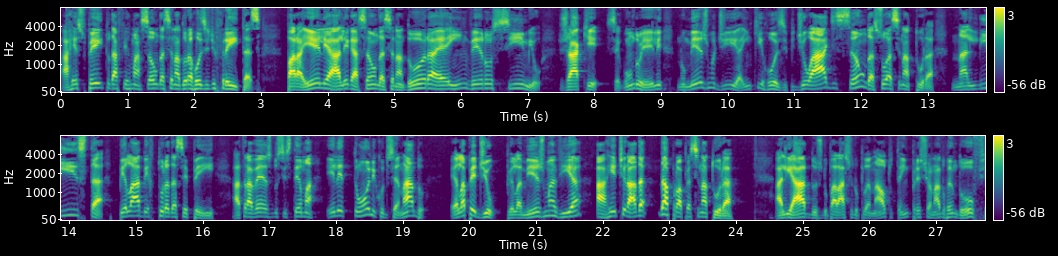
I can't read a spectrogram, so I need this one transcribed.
a respeito da afirmação da senadora Rose de Freitas. Para ele, a alegação da senadora é inverossímil, já que, segundo ele, no mesmo dia em que Rose pediu a adição da sua assinatura na lista pela abertura da CPI através do sistema eletrônico do Senado, ela pediu, pela mesma via, a retirada da própria assinatura. Aliados do Palácio do Planalto têm pressionado Randolph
